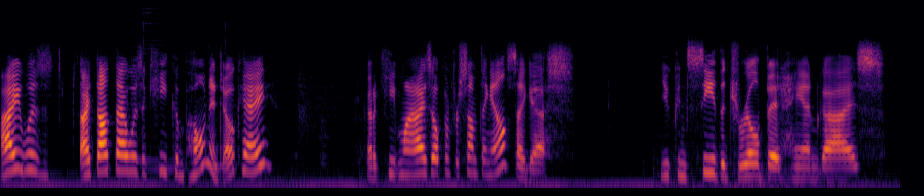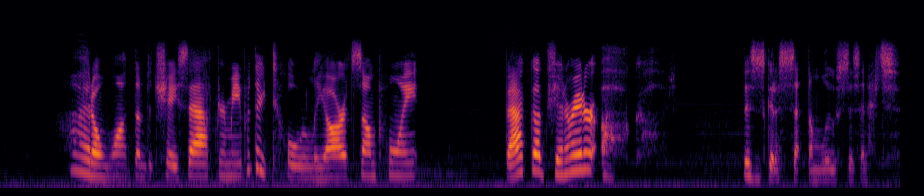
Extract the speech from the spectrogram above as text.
I was I thought that was a key component. Okay. Gotta keep my eyes open for something else, I guess. You can see the drill bit hand, guys. I don't want them to chase after me, but they totally are at some point. Backup generator? Oh, God. This is gonna set them loose, isn't it?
